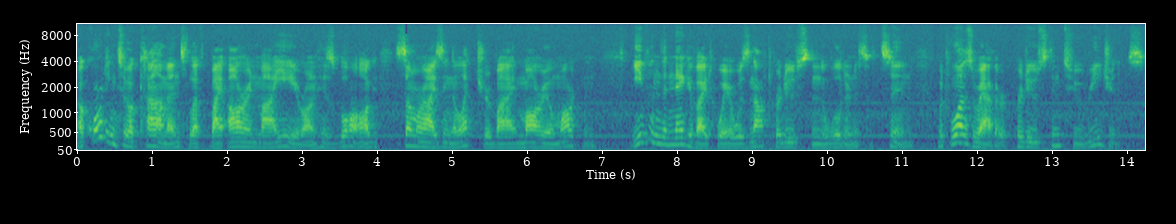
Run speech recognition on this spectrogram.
According to a comment left by Aren Maeir on his blog, summarizing a lecture by Mario Martin, even the Negevite ware was not produced in the wilderness of Tzin, but was rather produced in two regions,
